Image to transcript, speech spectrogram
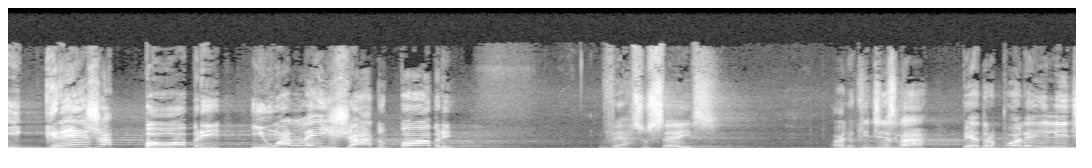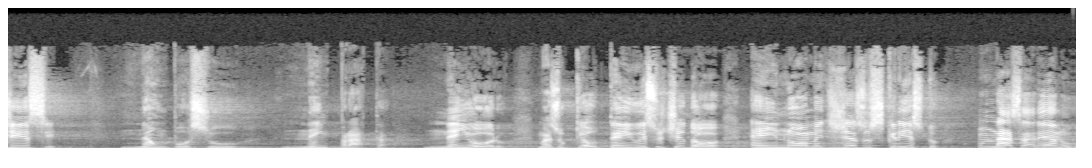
igreja pobre e um aleijado pobre. Verso 6. Olha o que diz lá. Pedro, porém, lhe disse: Não possuo nem prata, nem ouro, mas o que eu tenho, isso te dou. Em nome de Jesus Cristo, um nazareno,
